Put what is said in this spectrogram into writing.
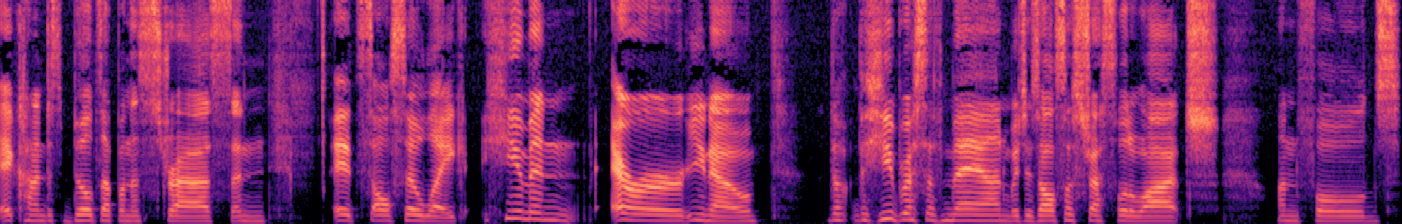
it kind of just builds up on the stress and. It's also like human error, you know, the the hubris of man, which is also stressful to watch, unfolds.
